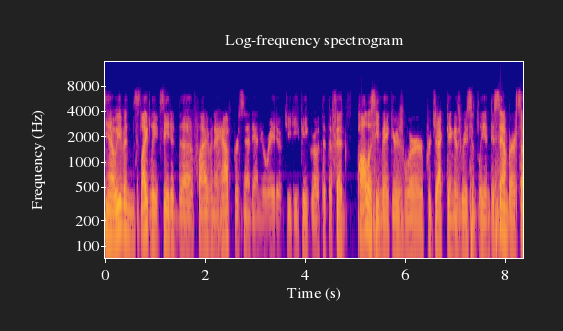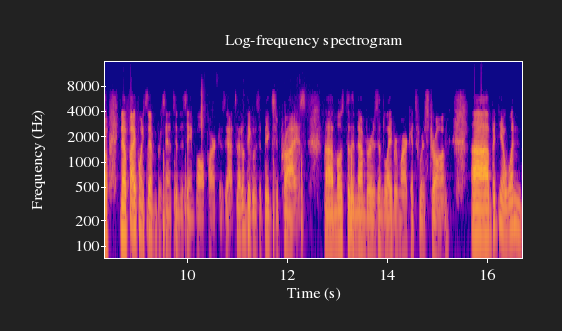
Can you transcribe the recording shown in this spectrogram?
you know, even slightly exceeded the five and a half percent annual rate of GDP growth that the Fed policymakers were projecting as recently in December. So, you know, 5.7 percent is in the same ballpark as that. So, I don't think it was a big surprise. Uh, most of the numbers in the labor markets were strong, uh, but you know, one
